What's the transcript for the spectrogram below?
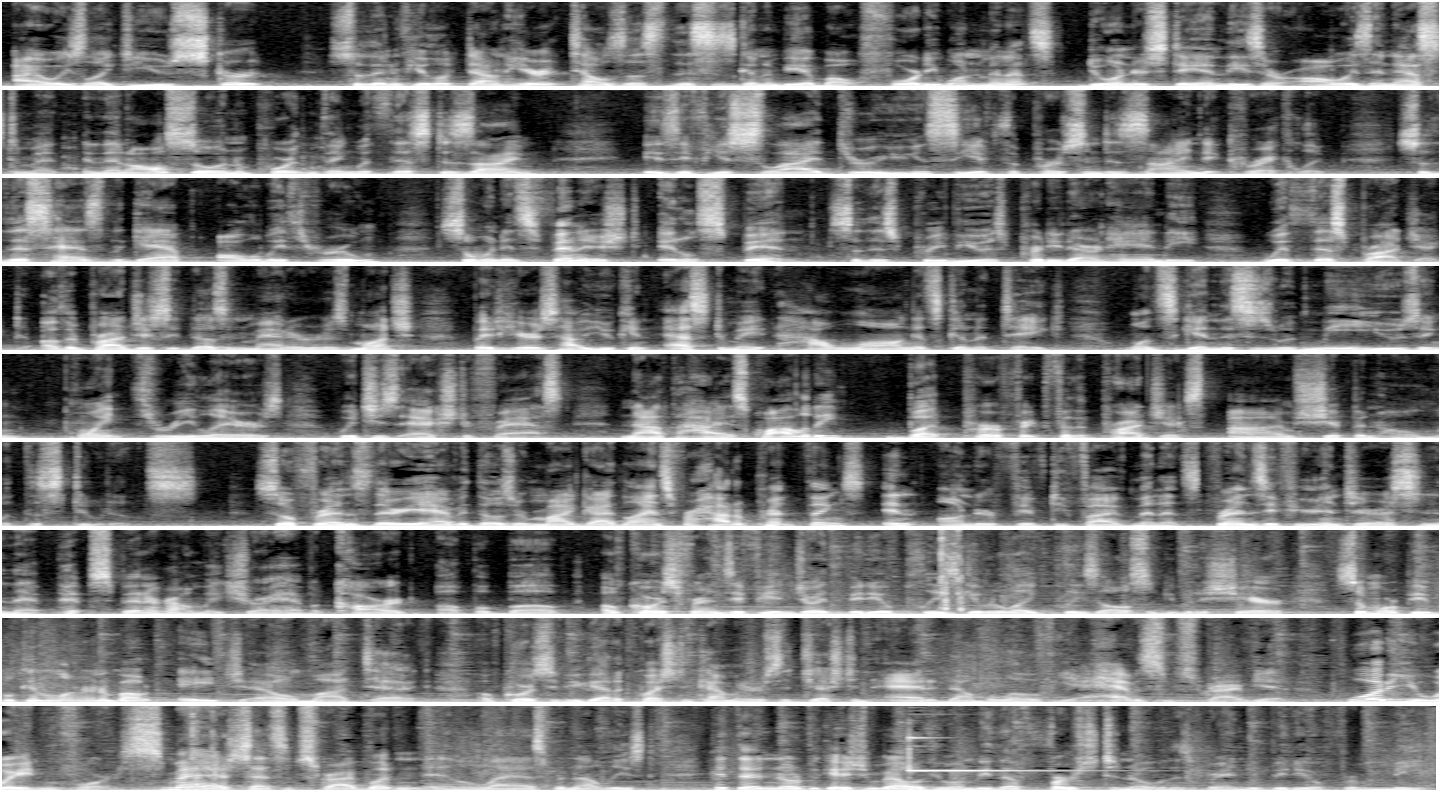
I always like to use skirt. So then if you look down here, it tells us this is going to be about 41 minutes. Do understand these are always an estimate. And then also an important thing with this design is if you slide through, you can see if the person designed it correctly. So this has the gap all the way through, so when it's finished, it'll spin. So this preview is pretty darn handy with this project. Other projects, it doesn't matter as much, but here's how you can estimate how long it's gonna take. Once again, this is with me using 0.3 layers, which is extra fast. Not the highest quality, but perfect for the projects I'm shipping home with the students. So friends, there you have it. Those are my guidelines for how to print things in under 55 minutes. Friends, if you're interested in that pip spinner, I'll make sure I have a card up above. Of course, friends, if you enjoyed the video, please give it a like. Please also give it a share so more people can learn about HL Mod Tech. Of course, if you got a question, comment, or suggestion, add it down below. If you haven't subscribed yet, what are you waiting for? Smash that subscribe button, and last but not least, hit that notification bell if you want to be the first to know when there's a brand new video from me,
